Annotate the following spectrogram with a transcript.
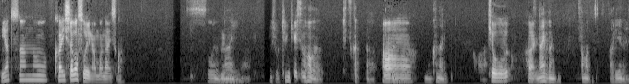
宮津さんの会社はそういうのあんまないですか？そういうのないな。むしろ研究室の方がきつかった。ああ、かなり。今日、はい。内部の様ってありえない。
